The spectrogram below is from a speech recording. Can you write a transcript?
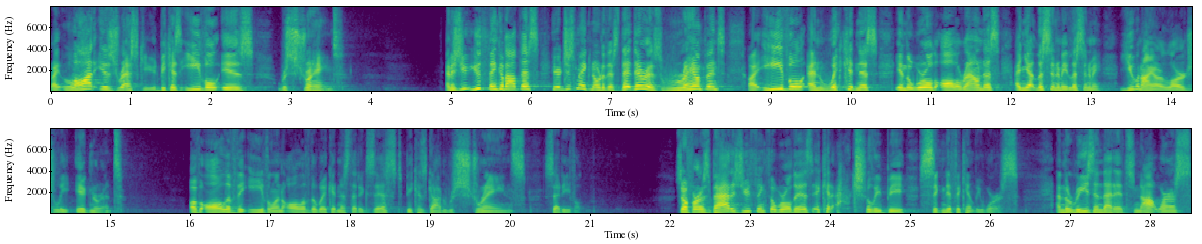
Right? Lot is rescued because evil is restrained. And as you, you think about this, here, just make note of this. There is rampant uh, evil and wickedness in the world all around us. And yet, listen to me, listen to me. You and I are largely ignorant of all of the evil and all of the wickedness that exists because God restrains said evil. So, for as bad as you think the world is, it could actually be significantly worse. And the reason that it's not worse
